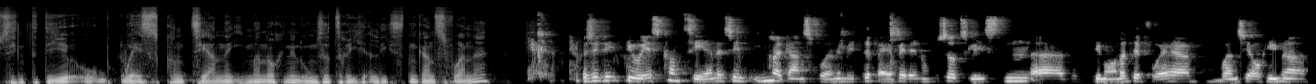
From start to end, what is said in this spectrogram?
Sind die US-Konzerne immer noch in den Umsatzlisten ganz vorne? Also die, die US-Konzerne sind immer ganz vorne mit dabei bei den Umsatzlisten. Äh, die Monate vorher waren sie auch immer,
